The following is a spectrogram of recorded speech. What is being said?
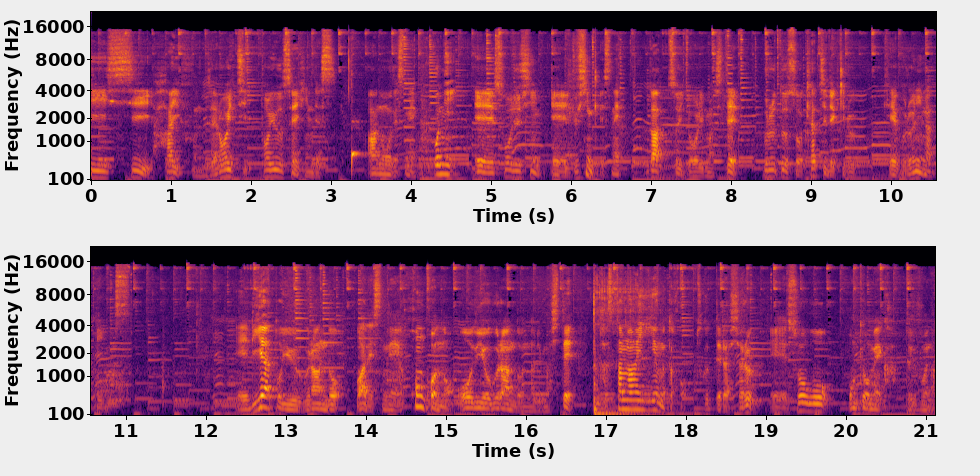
BTC-01 という製品です。あのですねここに、えー、送受信、えー、受信機ですねがついておりまして Bluetooth をキャッチできるケーブルになっています。えリアというブランドはですね香港のオーディオブランドになりましてカスタム IEM とかを作ってらっしゃる、えー、総合音響メーカーという風な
